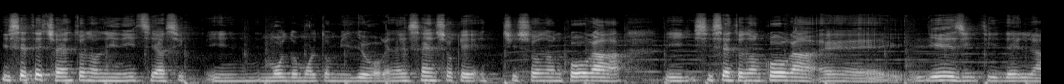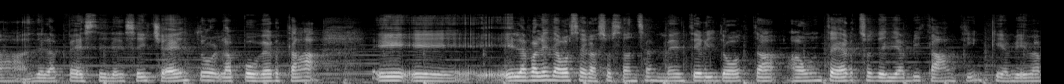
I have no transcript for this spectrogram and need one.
il Settecento non inizia in modo molto migliore, nel senso che ci sono ancora, si sentono ancora eh, gli esiti della, della peste del Seicento, la povertà, e, e, e, la Valle d'Aosta era sostanzialmente ridotta a un terzo degli abitanti che aveva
